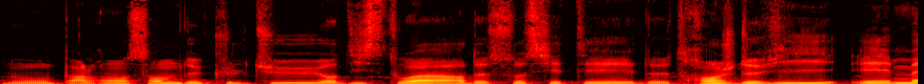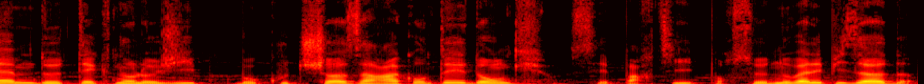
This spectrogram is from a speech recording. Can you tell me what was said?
Nous parlerons ensemble de culture, d'histoire, de société, de tranches de vie et même de technologie. Beaucoup de choses à raconter donc. C'est parti pour ce nouvel épisode.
